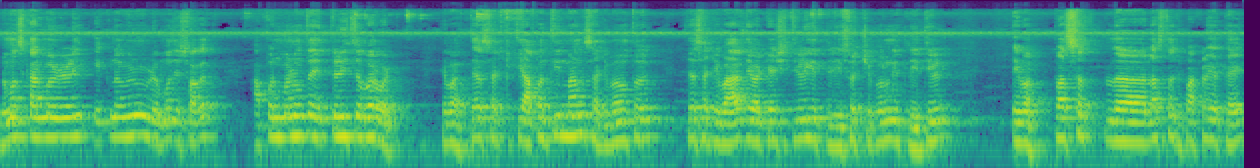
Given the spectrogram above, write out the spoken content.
नमस्कार मंडळी एक नवीन व्हिडिओमध्ये स्वागत. आपण बनवतोय तिळीचं बरवट हे बघ त्यासाठी ती आपण तीन माणसासाठी बनवतो त्यासाठी बा देवाटी अशी तिळ घेतली स्वच्छ करून घेतली तिळ. हे बघ पाच सात ल लसणाची पाकळी घेतलं आहे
